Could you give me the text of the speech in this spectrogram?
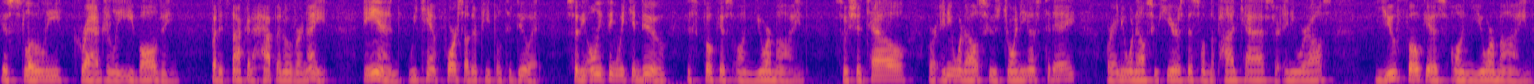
is slowly, gradually evolving, but it's not going to happen overnight. And we can't force other people to do it. So the only thing we can do is focus on your mind. So, Chatel or anyone else who's joining us today, or anyone else who hears this on the podcast or anywhere else, you focus on your mind.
